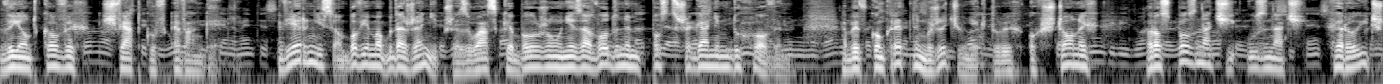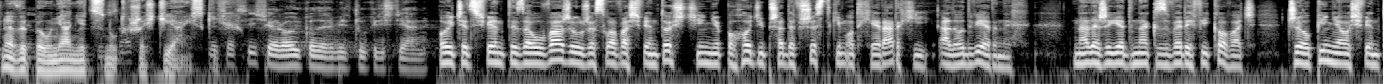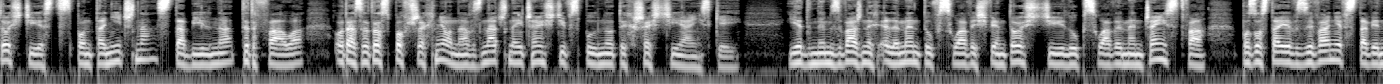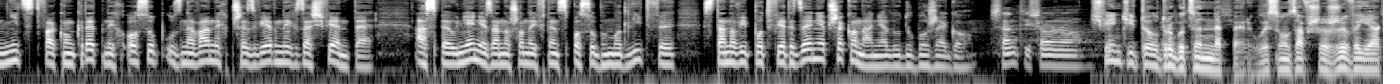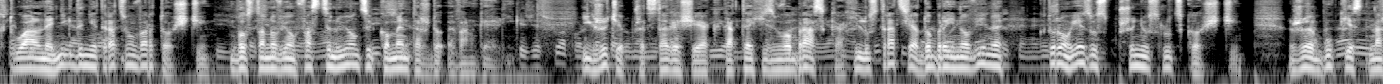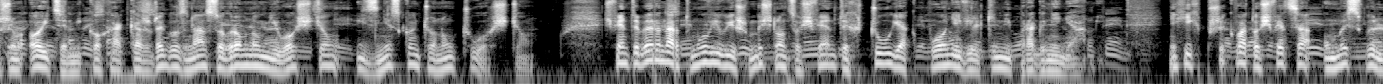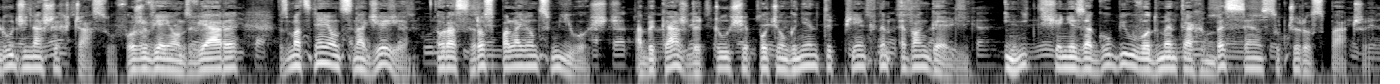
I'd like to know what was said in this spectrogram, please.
wyjątkowych świadków Ewangelii. Wierni są bowiem obdarzeni przez łaskę Bożą niezawodnym postrzeganiem duchowym, aby w konkretnym życiu niektórych ochrzczonych rozpoznać i uznać heroiczne wypełnianie cnót chrześcijańskich. Ojciec Święty zauważył, że sława świętości nie pochodzi przede wszystkim od hierarchii, ale od wiernych. Należy jednak zweryfikować, czy opinia o świętości jest spontaniczna, stabilna, trwała oraz rozpowszechniona w znacznej części wspólnoty chrześcijańskiej. Jednym z ważnych elementów sławy świętości lub sławy męczeństwa pozostaje wzywanie wstawiennictwa konkretnych osób uznawanych przez wiernych za święte – a spełnienie zanoszonej w ten sposób modlitwy stanowi potwierdzenie przekonania ludu Bożego. Święci to drogocenne perły, są zawsze żywe i aktualne, nigdy nie tracą wartości, bo stanowią fascynujący komentarz do Ewangelii. Ich życie przedstawia się jak katechizm w obrazkach, ilustracja dobrej nowiny, którą Jezus przyniósł ludzkości, że Bóg jest naszym Ojcem i kocha każdego z nas ogromną miłością i z nieskończoną czułością. Święty Bernard mówił, iż myśląc o świętych, czuł jak płonie wielkimi pragnieniami. Niech ich przykład oświeca umysły ludzi naszych czasów, ożywiając wiarę, wzmacniając nadzieję oraz rozpalając miłość, aby każdy czuł się pociągnięty pięknem Ewangelii i nikt się nie zagubił w odmętach bezsensu czy rozpaczy.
